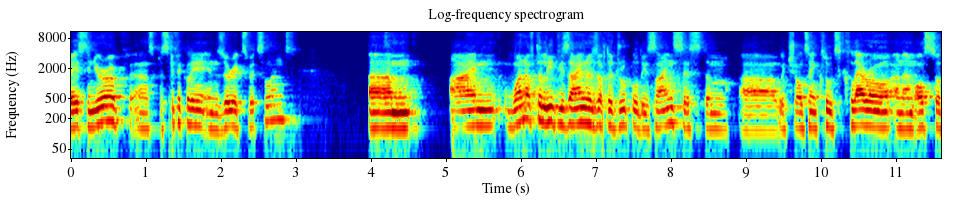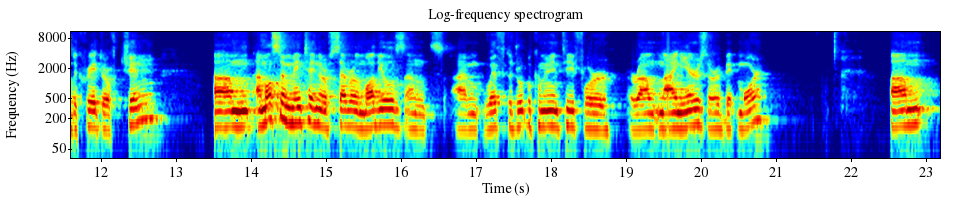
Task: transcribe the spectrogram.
Based in Europe, uh, specifically in Zurich, Switzerland. Um, I'm one of the lead designers of the Drupal design system, uh, which also includes Claro, and I'm also the creator of Gin. Um, I'm also a maintainer of several modules, and I'm with the Drupal community for around nine years or a bit more. Um,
